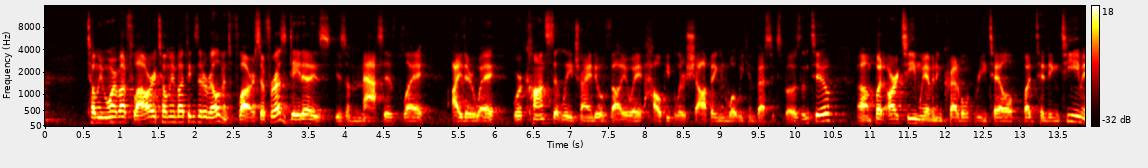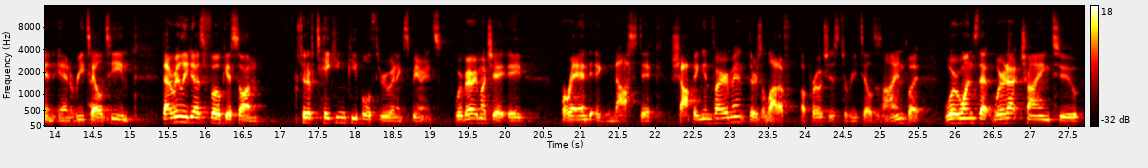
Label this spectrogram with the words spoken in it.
Tell me more about flower. Tell me about things that are relevant to flower. So for us, data is, is a massive play either way. We're constantly trying to evaluate how people are shopping and what we can best expose them to. Um, but our team, we have an incredible retail bud tending team and, and retail team that really does focus on sort of taking people through an experience. We're very much a, a brand agnostic shopping environment. There's a lot of approaches to retail design, but we're ones that we're not trying to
